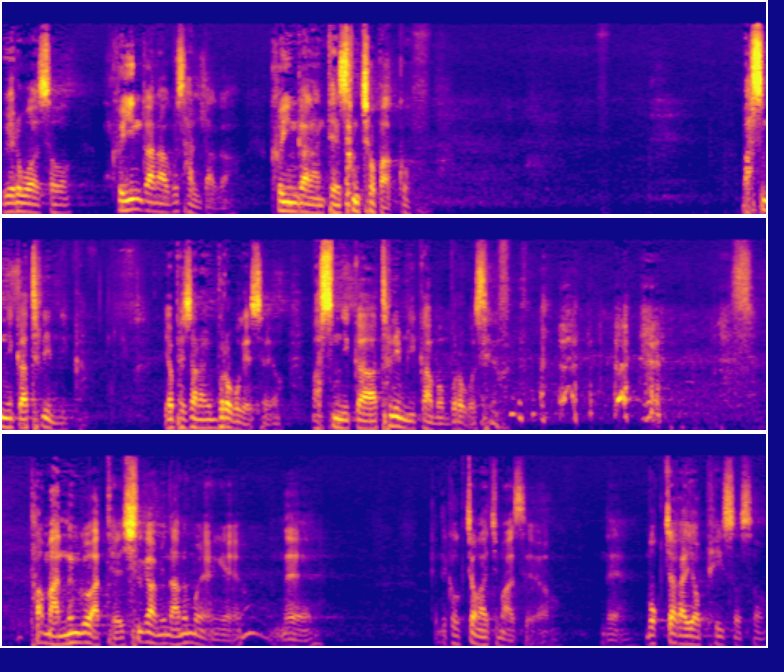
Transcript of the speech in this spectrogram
외로워서 그 인간하고 살다가 그 인간한테 상처받고 맞습니까? 틀립니까? 옆에 사람이 물어보겠어요. 맞습니까? 틀립니까? 한번 물어보세요. 다 맞는 것 같아요. 실감이 나는 모양이에요. 네. 근데 걱정하지 마세요. 네. 목자가 옆에 있어서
